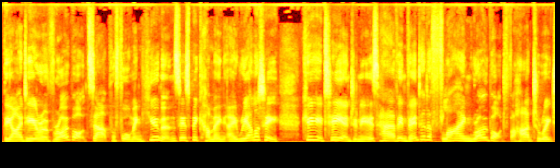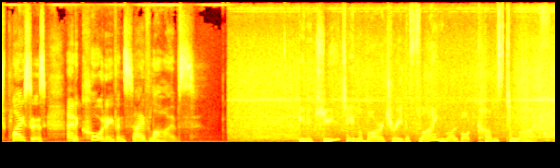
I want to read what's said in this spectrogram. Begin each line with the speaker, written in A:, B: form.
A: The idea of robots outperforming humans is becoming a reality. QUT engineers have invented a flying robot for hard to reach places and it could even save lives.
B: In a QUT laboratory, the flying robot comes to life.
